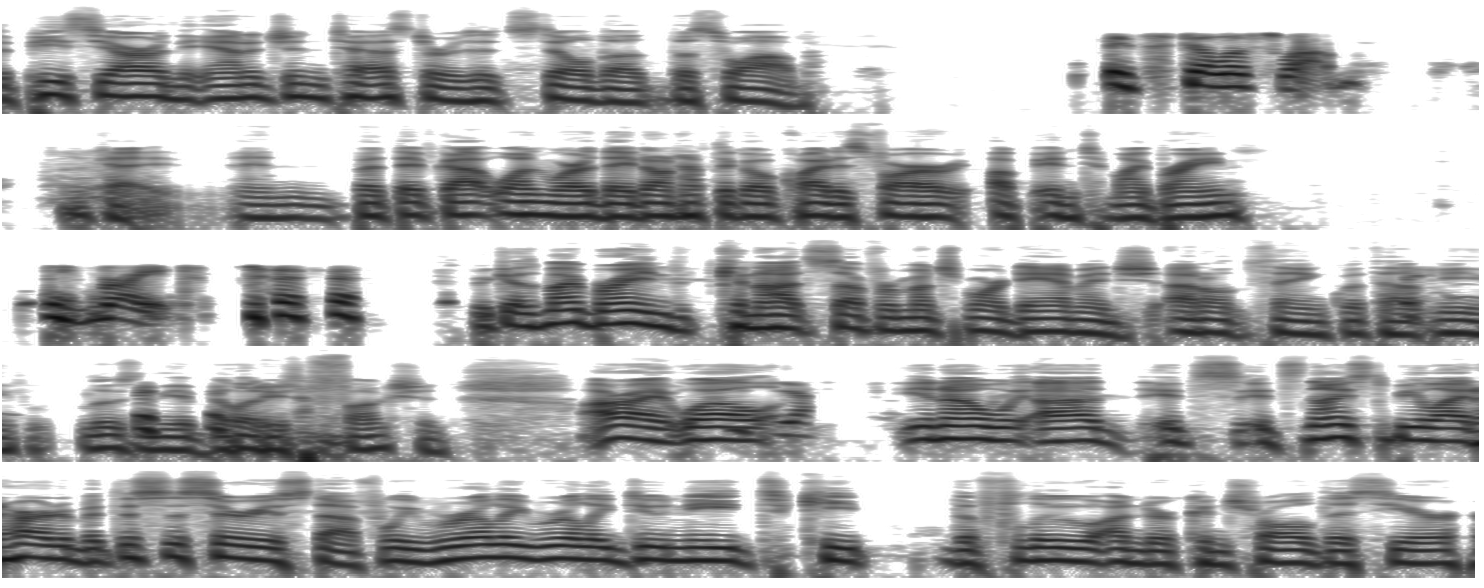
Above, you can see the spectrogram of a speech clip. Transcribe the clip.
the PCR and the antigen test, or is it still the the swab? It's still a swab. Okay, and but they've got one where they don't have to go quite as far up into my brain. Right. because my brain cannot suffer much more damage, I don't think, without me losing the ability to function. All right. Well, yeah you know, uh, it's it's nice to be lighthearted, but this is serious stuff. We really, really do need to keep the flu under control this year.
